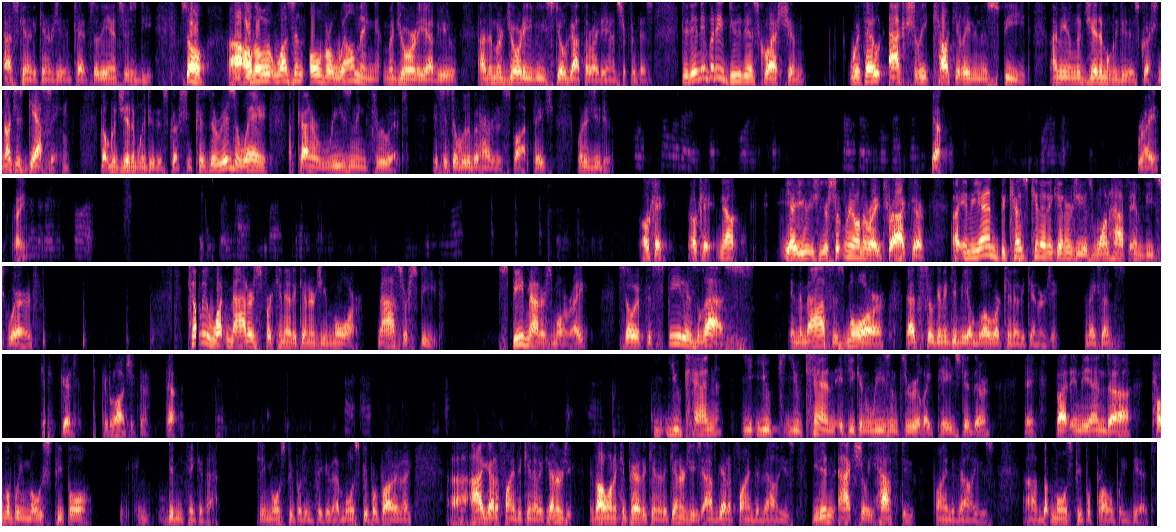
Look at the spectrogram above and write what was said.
less kinetic energy than Ted. So the answer is D. So uh, although it wasn't overwhelming majority of you, uh, the majority of you still got the right answer for this. Did anybody do this question without actually calculating the speed? I mean, legitimately do this question, not just guessing, but legitimately do this question, because there is a way of kind of reasoning through it. It's just a little bit harder to spot. Paige, what did you do? Yeah. Right, right. Okay, okay. Now, yeah, you, you're certainly on the right track there. Uh, in the end, because kinetic energy is 1 half mv squared, tell me what matters for kinetic energy more, mass or speed? Speed matters more, right? So if the speed is less and the mass is more, that's still going to give me a lower kinetic energy. That make sense? Okay, good. Good logic there. Yep. you can you, you can if you can reason through it like Paige did there. Okay, but in the end, uh, probably most people didn't think of that. Okay, most people didn't think of that. Most people probably like, uh, I got to find the kinetic energy. If I want to compare the kinetic energies, I've got to find the values. You didn't actually have to find the values, um, but most people probably did.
